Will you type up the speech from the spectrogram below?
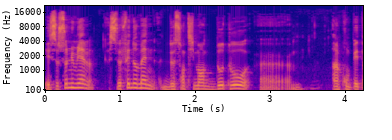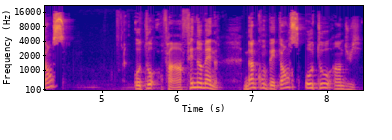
Et ce, ce phénomène de sentiment d'auto-incompétence, auto, enfin un phénomène d'incompétence auto-induit.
